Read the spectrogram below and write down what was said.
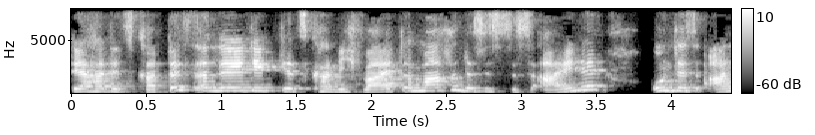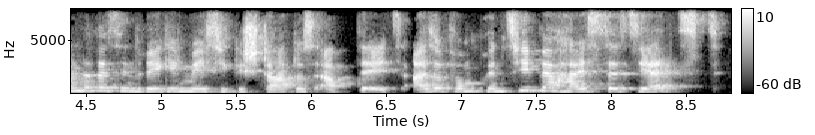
der hat jetzt gerade das erledigt, jetzt kann ich weitermachen. Das ist das eine. Und das andere sind regelmäßige Status-Updates. Also vom Prinzip her heißt es jetzt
